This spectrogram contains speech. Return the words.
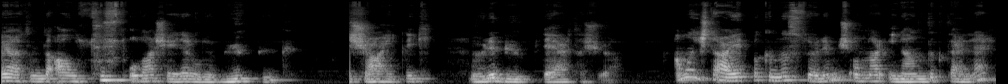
Hayatında alt üst olan şeyler oluyor. Büyük büyük. Şahitlik böyle büyük bir değer taşıyor. Ama işte ayet bakın nasıl söylemiş. Onlar inandık derler.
